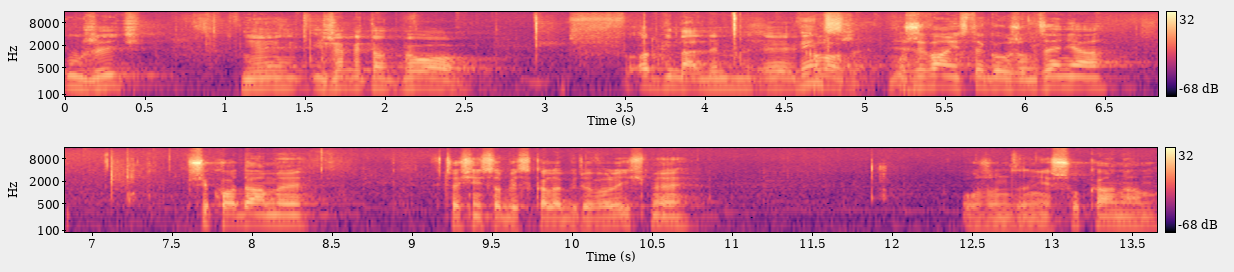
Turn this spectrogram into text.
użyć, nie? I żeby to było w oryginalnym e, Więc kolorze. używając tego urządzenia przykładamy, wcześniej sobie skalibrowaliśmy, urządzenie szuka nam,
